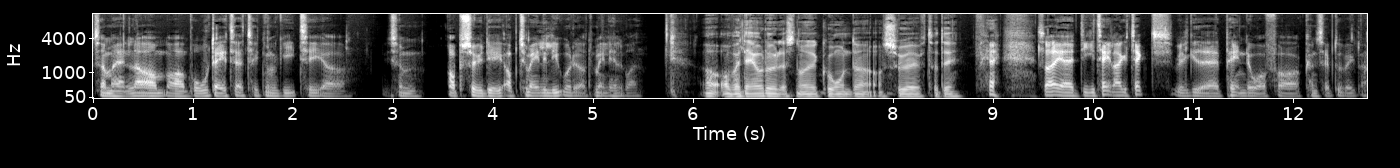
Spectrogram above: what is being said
som handler om at bruge data og teknologi til at ligesom, opsøge det optimale liv og det optimale helbred. Og, og hvad laver du ellers, når jeg går rundt og, søger efter det? Så er jeg digital arkitekt, hvilket er et pænt ord for konceptudvikler.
